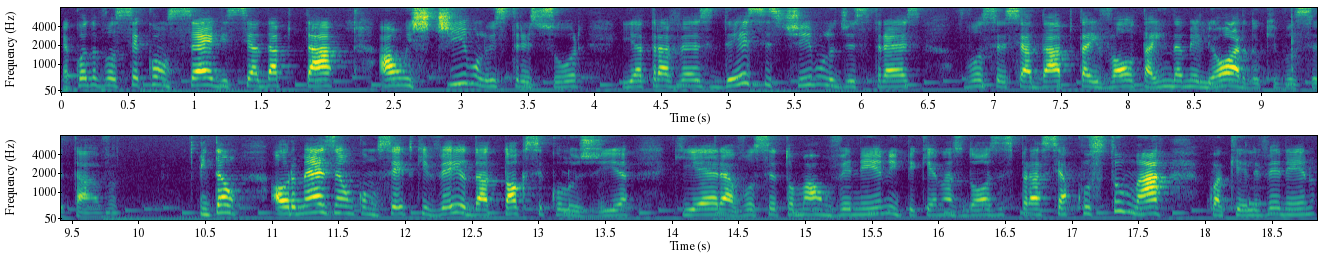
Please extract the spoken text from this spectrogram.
É quando você consegue se adaptar a um estímulo estressor e através desse estímulo de estresse você se adapta e volta ainda melhor do que você estava. Então, a hormese é um conceito que veio da toxicologia, que era você tomar um veneno em pequenas doses para se acostumar com aquele veneno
